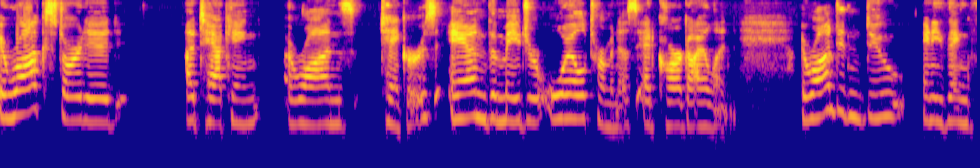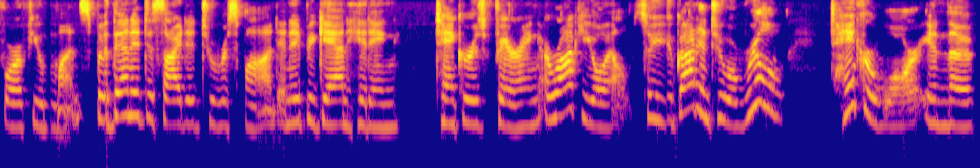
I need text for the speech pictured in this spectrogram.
Iraq started attacking Iran's tankers and the major oil terminus at Kharg Island. Iran didn't do anything for a few months, but then it decided to respond and it began hitting tankers ferrying Iraqi oil. So you got into a real tanker war in the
